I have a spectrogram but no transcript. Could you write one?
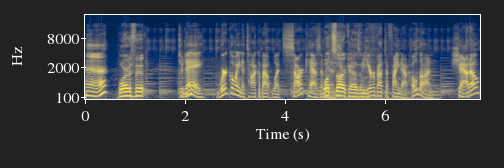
Huh? Worth it. Today, we're going to talk about what sarcasm What's is. sarcasm? You're about to find out. Hold on. Shadow,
